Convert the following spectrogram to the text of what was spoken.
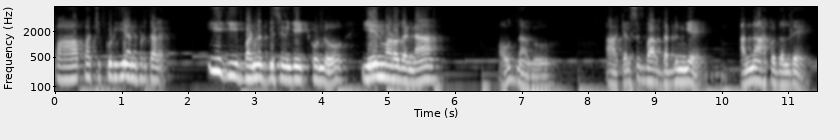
ಪಾಪ ಚಿಕ್ಕ ಹುಡುಗಿ ಅಂದ್ಬಿಡ್ತಾಳೆ. ಈಗ ಈ ಬಣ್ಣದ ಬಿಸಿಣಿಗೆ ಇಟ್ಕೊಂಡು ಏನ್ ಮಾಡೋದಣ್ಣ? ಹೌದ್ ಆ ಕೆಲಸಕ್ಕೆ ಬಾರ ದಡ್ಡನ್ಗೆ ಅನ್ನ ಹಾಕೋದಲ್ದೆ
